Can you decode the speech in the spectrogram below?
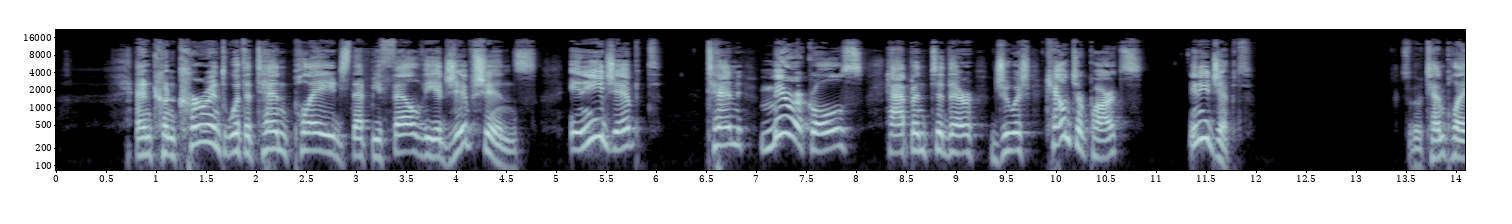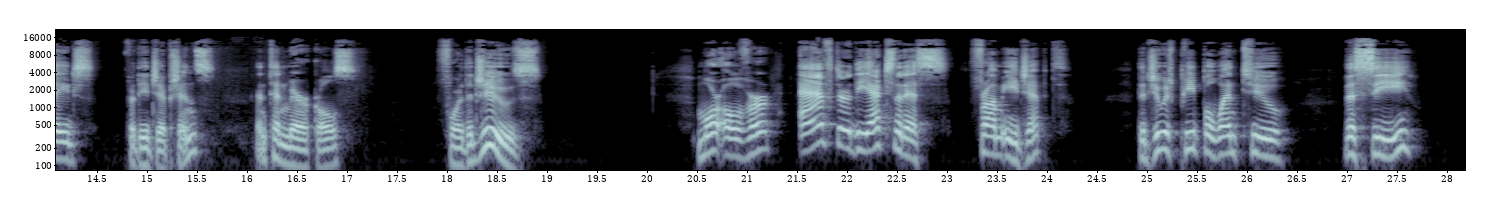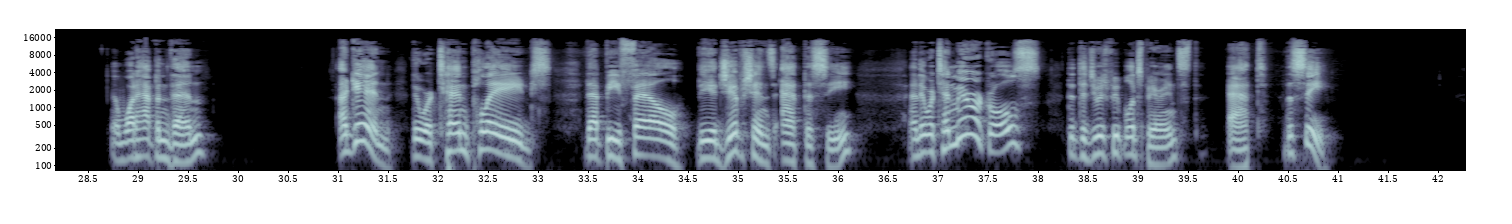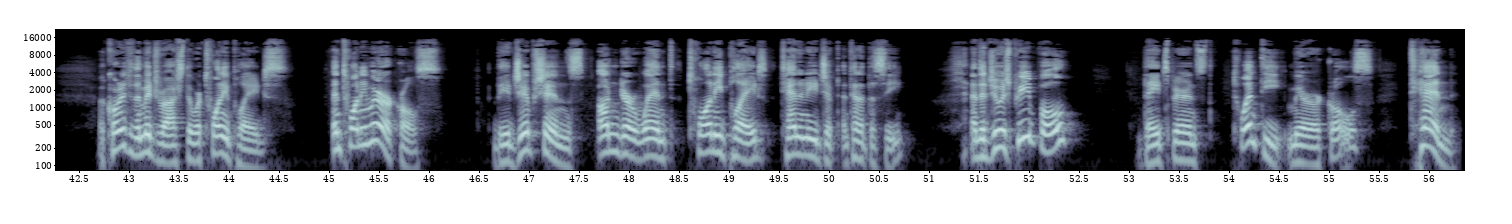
And concurrent with the 10 plagues that befell the Egyptians in Egypt, 10 miracles happened to their Jewish counterparts in Egypt. So there were 10 plagues for the Egyptians and 10 miracles for the Jews. Moreover, after the Exodus from Egypt, the Jewish people went to the sea. And what happened then? Again, there were 10 plagues that befell the Egyptians at the sea. And there were 10 miracles that the Jewish people experienced at the sea. According to the Midrash, there were 20 plagues and 20 miracles. The Egyptians underwent 20 plagues, 10 in Egypt and 10 at the sea. And the Jewish people, they experienced 20 miracles, 10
